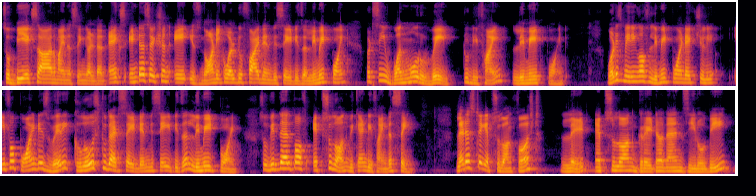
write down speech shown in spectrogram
So bxr minus singleton. X intersection a is not equal to phi then we say it is a limit point. But see one more way to define limit point. What is meaning of limit point actually? If a point is very close to that side then we say it is a limit point. So with the help of epsilon we can define the same. Let us take epsilon first let epsilon greater than 0 be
